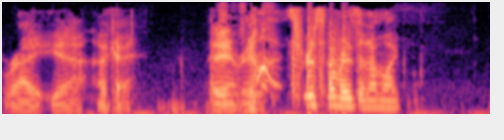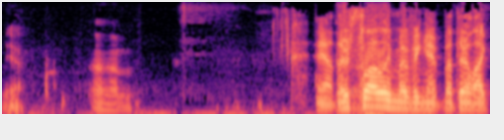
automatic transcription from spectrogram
Right? Yeah. Okay. I didn't realize for some reason. I'm like, yeah. Um, yeah, they're So- slowly moving it, but they're like,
